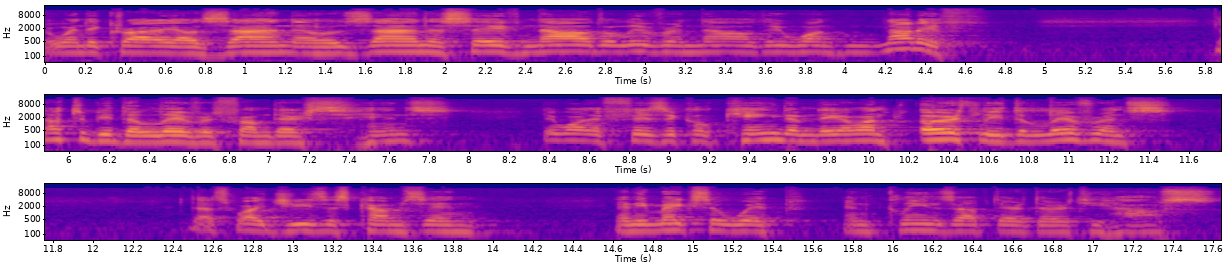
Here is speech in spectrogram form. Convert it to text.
So when they cry, Hosanna, Hosanna, save now, deliver now, they want not if not to be delivered from their sins. They want a physical kingdom. They want earthly deliverance. That's why Jesus comes in and he makes a whip and cleans up their dirty house.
